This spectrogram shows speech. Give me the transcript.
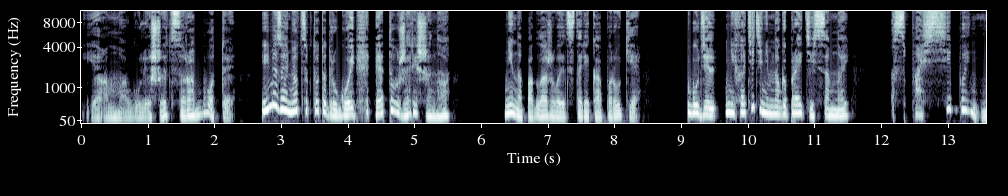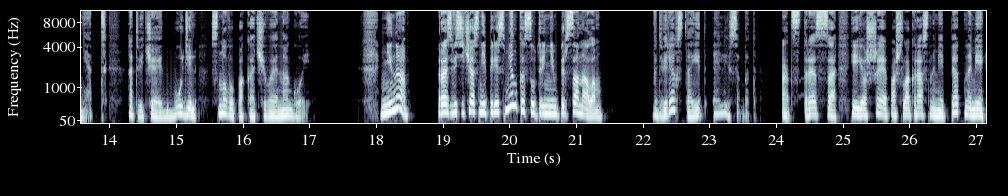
«Я могу лишиться работы. Ими займется кто-то другой. Это уже решено». Нина поглаживает старика по руке. «Будель, не хотите немного пройтись со мной?» «Спасибо, нет», — отвечает Будель, снова покачивая ногой. «Нина, разве сейчас не пересменка с утренним персоналом?» В дверях стоит Элисабет. От стресса ее шея пошла красными пятнами,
